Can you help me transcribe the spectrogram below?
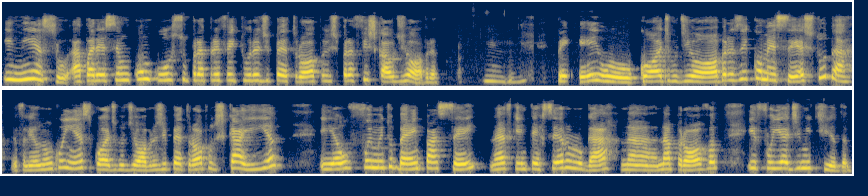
e nisso apareceu um concurso para a Prefeitura de Petrópolis para fiscal de obra. Uhum peguei o código de obras e comecei a estudar. Eu falei, eu não conheço código de obras de Petrópolis, caía, e eu fui muito bem, passei, né, fiquei em terceiro lugar na, na prova e fui admitida.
